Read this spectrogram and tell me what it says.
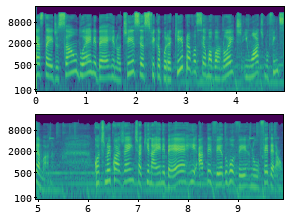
Esta edição do NBR Notícias fica por aqui. Para você, uma boa noite e um ótimo fim de semana. Continue com a gente aqui na NBR, a TV do Governo Federal.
